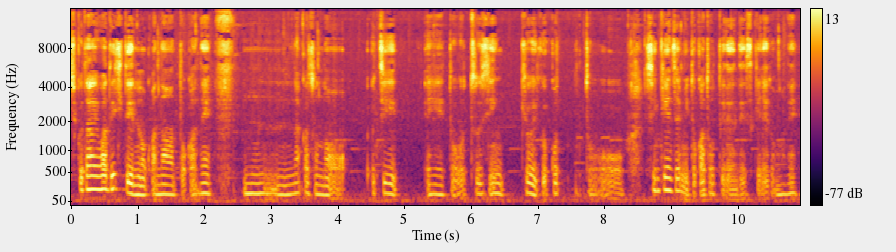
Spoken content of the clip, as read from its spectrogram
宿題はできているのかなとかねうんなんかそのうち、えー、と通信教育こと真剣ゼミとか取ってるんですけれどもね、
